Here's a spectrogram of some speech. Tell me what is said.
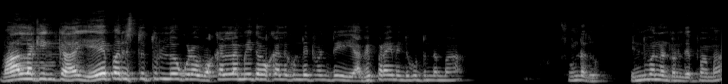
వాళ్ళకి ఇంకా ఏ పరిస్థితుల్లో కూడా ఒకళ్ళ మీద ఒకళ్ళకి ఉండేటువంటి అభిప్రాయం ఎందుకు ఉంటుందమ్మా? ఉండదు. ఎందువల్ల అంటుంది చెప్పమ్మా?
